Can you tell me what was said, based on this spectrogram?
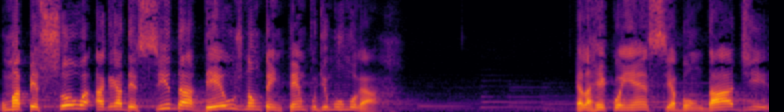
Uma pessoa agradecida a Deus não tem tempo de murmurar ela reconhece a bondade,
